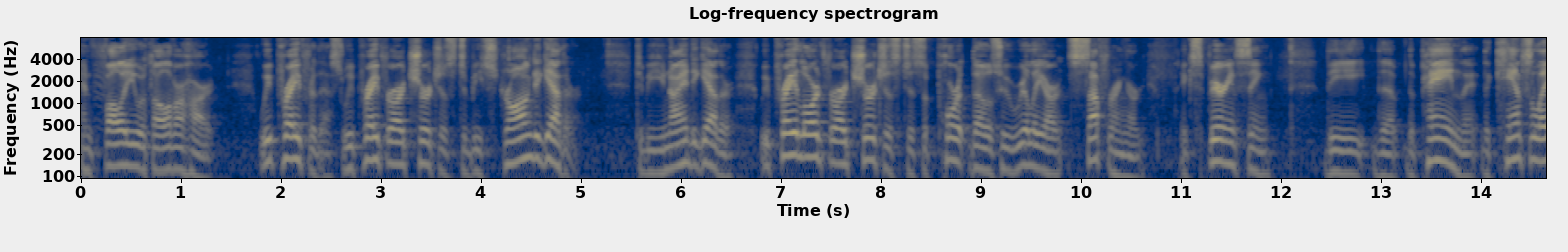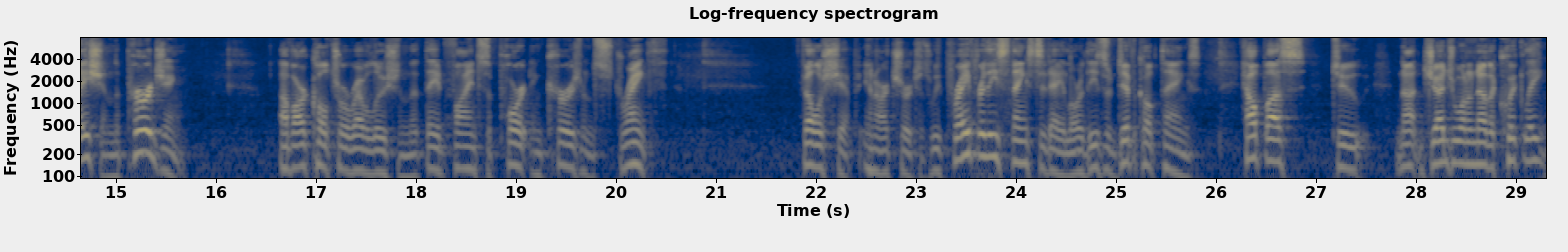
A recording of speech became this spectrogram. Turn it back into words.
and follow you with all of our heart? We pray for this. We pray for our churches to be strong together, to be united together. We pray, Lord, for our churches to support those who really are suffering or experiencing the, the, the pain, the, the cancellation, the purging of our cultural revolution, that they'd find support, encouragement, strength fellowship in our churches. We pray for these things today, Lord. These are difficult things. Help us to not judge one another quickly.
